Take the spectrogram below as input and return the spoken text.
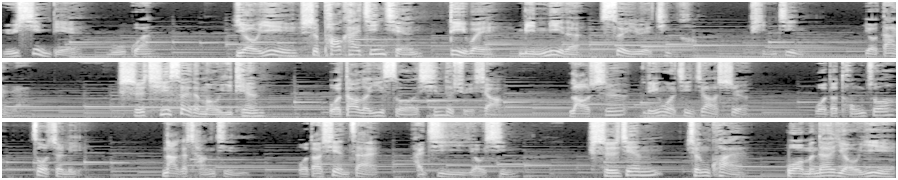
与性别无关。友谊是抛开金钱、地位、名利的岁月静好，平静又淡然。十七岁的某一天，我到了一所新的学校，老师领我进教室，我的同桌坐这里，那个场景，我到现在。还记忆犹新，时间真快，我们的友谊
